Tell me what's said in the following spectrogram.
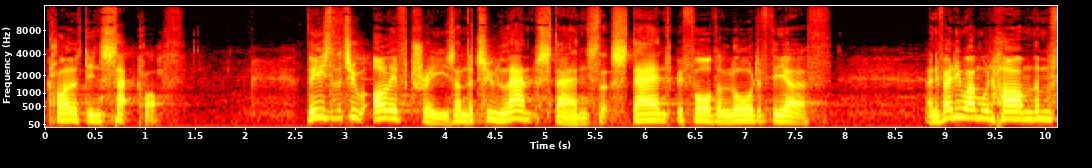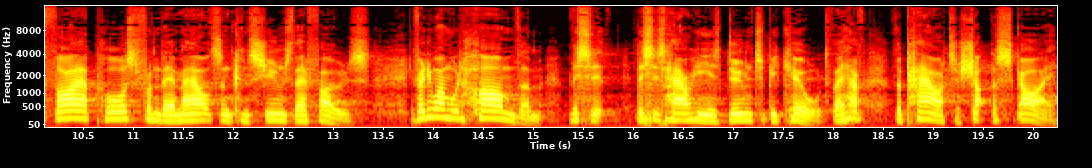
clothed in sackcloth. These are the two olive trees and the two lampstands that stand before the Lord of the earth. And if anyone would harm them, fire pours from their mouths and consumes their foes. If anyone would harm them, this is, this is how he is doomed to be killed. They have the power to shut the sky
